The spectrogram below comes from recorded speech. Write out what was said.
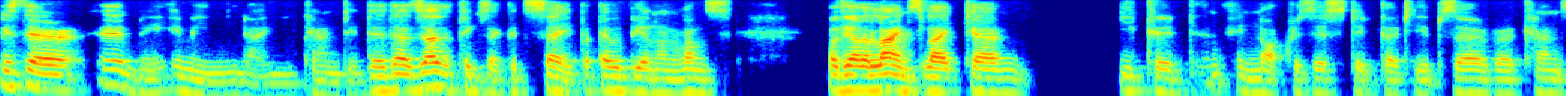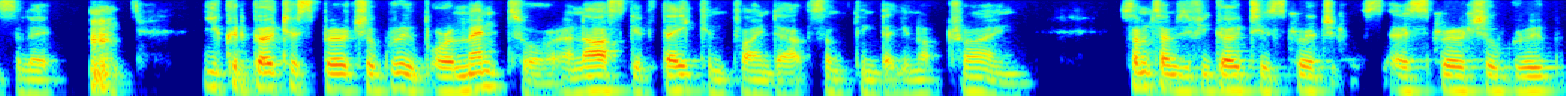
is there, I mean, I mean, you know, you can do, there, there's other things I could say, but that would be on along or the other lines, like um, you could not resist it, go to the observer, cancel it. you could go to a spiritual group or a mentor and ask if they can find out something that you're not trying. Sometimes if you go to spiritual, a spiritual group,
